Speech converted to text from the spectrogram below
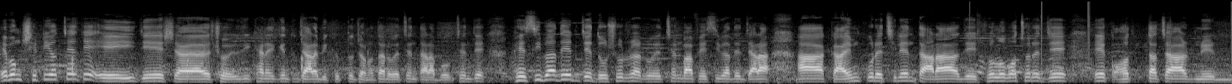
এবং সেটি হচ্ছে যে এই যে এখানে কিন্তু যারা বিক্ষুব্ধ জনতা রয়েছেন, তারা বলছেন যে ফেসিবাদের যে দোসররা রয়েছেন বা ফেসিবাদের যারা কায়েম করেছিলেন, তারা যে ষোলো বছরের যে এক অত্যাচার নির-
